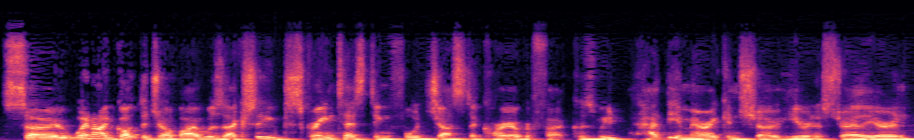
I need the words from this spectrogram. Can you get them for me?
So when I got the job, I was actually screen testing for just a choreographer because we had the American show here in Australia and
